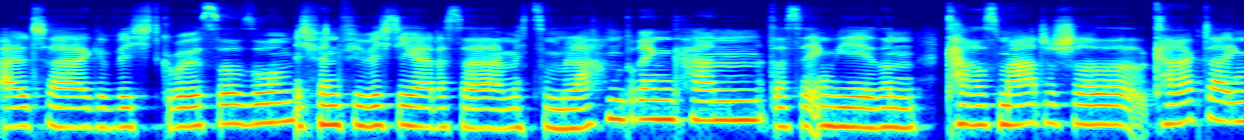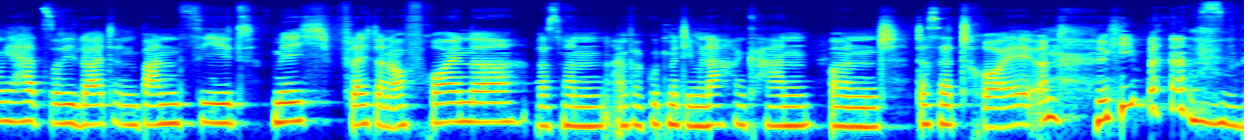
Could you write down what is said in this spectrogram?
Alter, Gewicht, Größe so. Ich finde viel wichtiger, dass er mich zum Lachen bringen kann, dass er irgendwie so ein charismatischer Charakter irgendwie hat, so die Leute in Bann zieht, mich, vielleicht dann auch Freunde, dass man einfach gut mit ihm lachen kann und dass er treu und lieb ist.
